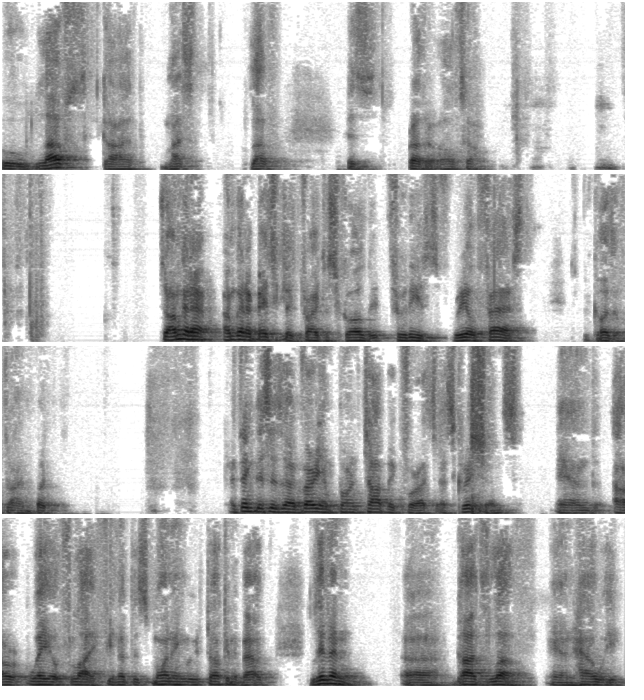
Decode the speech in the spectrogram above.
who loves God must love his brother also. So I'm gonna I'm gonna basically try to scroll through these real fast because of time, but I think this is a very important topic for us as Christians and our way of life. You know, this morning we were talking about living uh, God's love and how we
